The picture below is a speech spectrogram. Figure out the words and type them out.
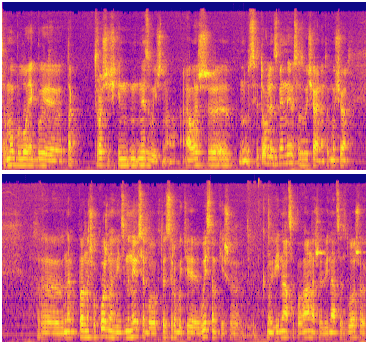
Тому було якби так трошечки незвично. Але ж е, ну, світогляд змінився, звичайно, тому що е, напевно, що в кожного він змінився, бо хтось робить е, висновки, що війна це погано, що війна це зло, що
